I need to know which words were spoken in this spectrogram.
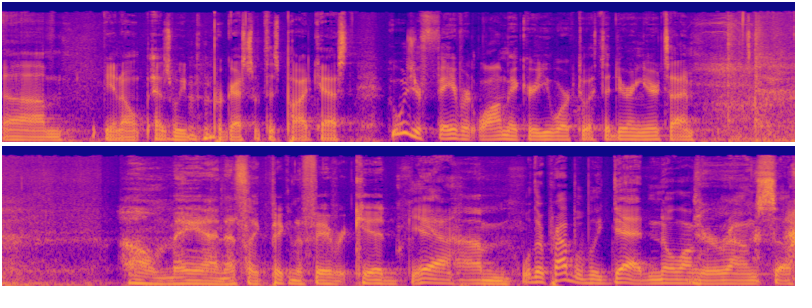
um, you know, as we mm-hmm. progress with this podcast. Who was your favorite lawmaker you worked with during your time? Oh man, that's like picking a favorite kid. Yeah. Um, well, they're probably dead, no longer around. So,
